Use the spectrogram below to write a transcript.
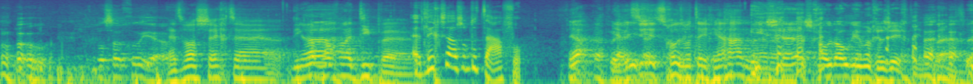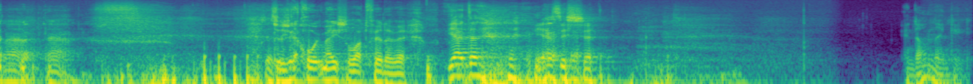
Wow, dat was zo goed, ja. Het was echt, uh, die kwam nog van het diepe. Het ligt zelfs op de tafel. Ja, ja, ja het, het, schoot wat tegen je aan. Uh, schoot ook in mijn gezicht, inderdaad. Ja, ja. Dus, dus ik gooi het meestal wat verder weg. Ja, dat, ja het is... Uh... En dan denk ik...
